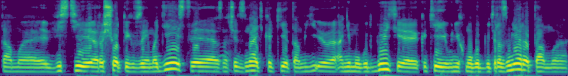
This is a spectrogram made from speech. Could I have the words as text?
там э, ввести расчет их взаимодействия, Да. значит, знать, какие там э, они могут быть, э, какие у них могут быть размеры, там, э,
